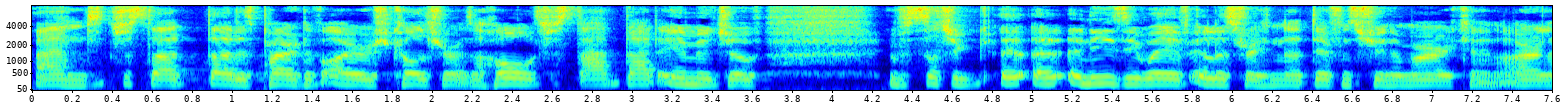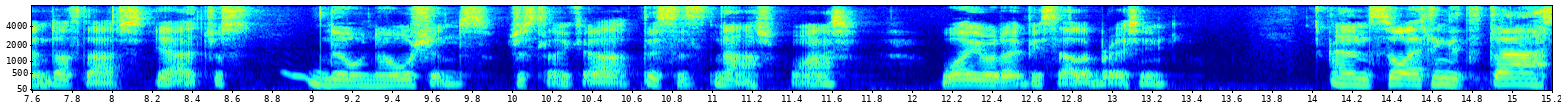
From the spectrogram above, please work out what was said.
and just that that is part of Irish culture as a whole. Just that that image of it was such a, a an easy way of illustrating that difference between America and Ireland. Of that, yeah, just no notions. Just like ah, this is not what. Why would I be celebrating? And so I think it's that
